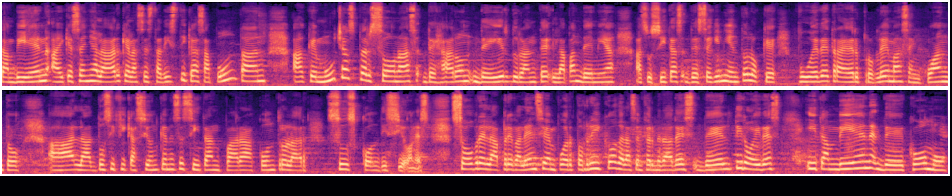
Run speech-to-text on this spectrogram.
También hay que señalar que las estadísticas apuntan a que muchas personas dejaron de ir durante la pandemia a sus citas de seguimiento, lo que puede traer problemas en cuanto a la dosificación que necesitan para controlar sus condiciones sobre la prevalencia en Puerto Rico de las enfermedades del tiroides y también de cómo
